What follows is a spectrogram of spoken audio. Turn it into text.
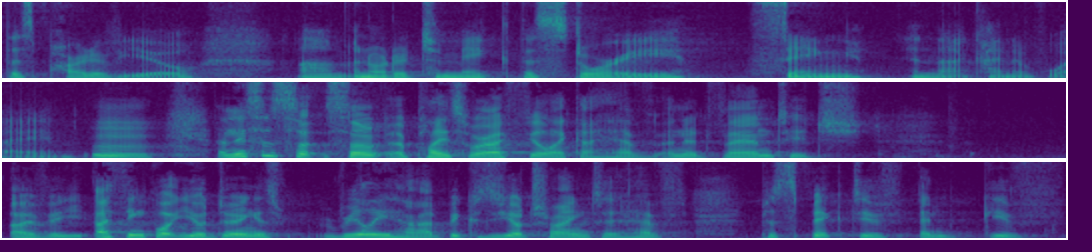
this part of you um, in order to make the story sing in that kind of way. Mm. And this is so, so a place where I feel like I have an advantage over. I think what you're doing is really hard because you're trying to have perspective and give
